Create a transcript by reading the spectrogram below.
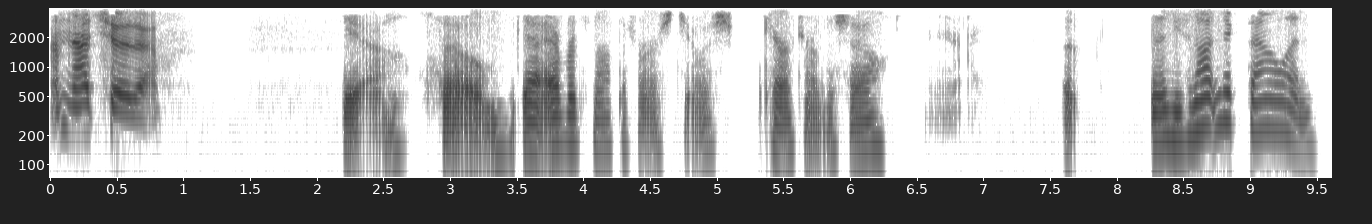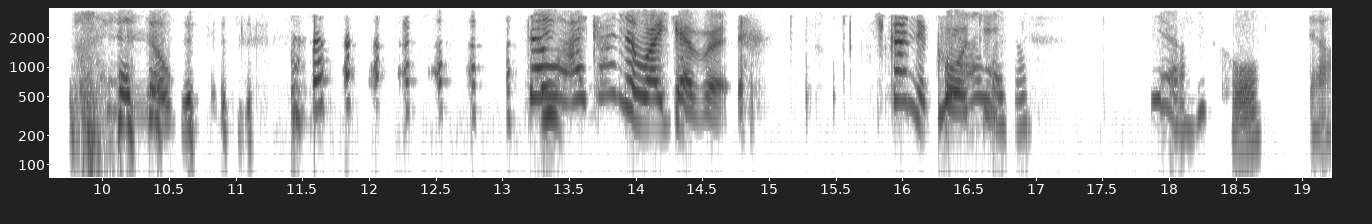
I'm not sure though. Yeah. So yeah, Everett's not the first Jewish character on the show. No. But and he's not Nick Fallon. Nope. Though I kind of like Everett. He's kind of Yeah, quirky. like him. Yeah, he's cool. Yeah.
